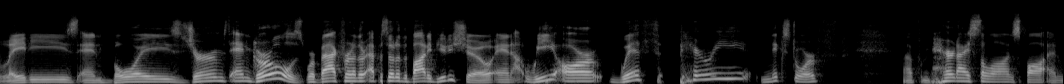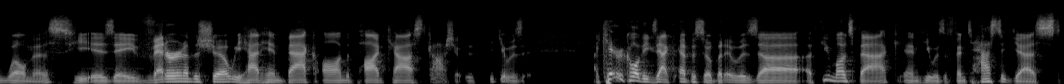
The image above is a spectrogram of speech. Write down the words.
ladies and boys, germs and girls. We're back for another episode of the Body Beauty Show, and we are with Perry Nixdorf uh, from Paradise Salon Spa and Wellness. He is a veteran of the show. We had him back on the podcast. Gosh, was, I think it was, I can't recall the exact episode, but it was uh, a few months back, and he was a fantastic guest.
